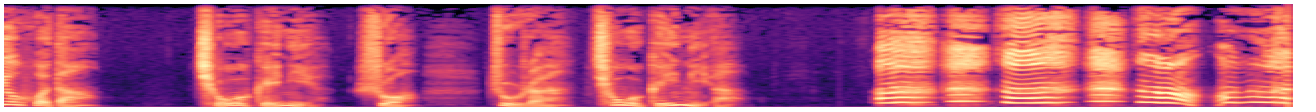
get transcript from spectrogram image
诱惑道：“求我给你说，主人，求我给你。”啊啊啊啊啊啊啊！我。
